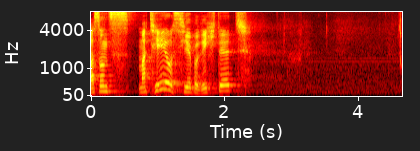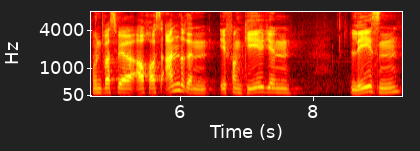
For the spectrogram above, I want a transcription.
Was uns Matthäus hier berichtet und was wir auch aus anderen Evangelien lesen,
